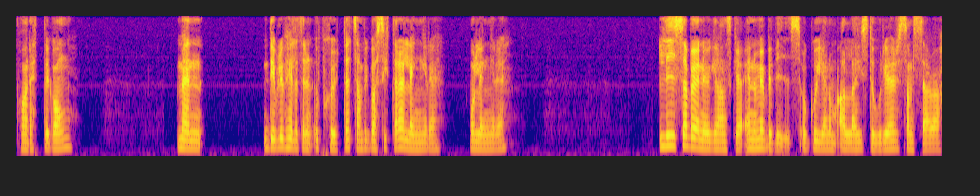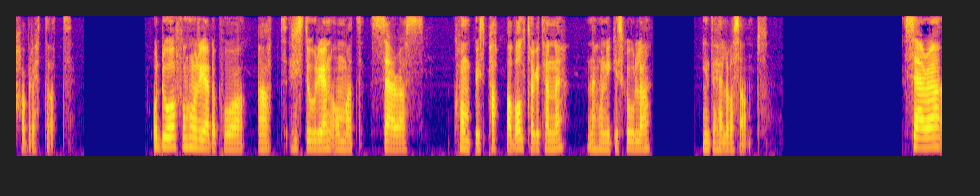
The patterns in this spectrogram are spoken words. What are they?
på en rättegång. Men det blev hela tiden uppskjutet så han fick bara sitta där längre och längre. Lisa börjar nu granska ännu mer bevis och gå igenom alla historier som Sarah har berättat. Och då får hon reda på att historien om att Sarahs kompis pappa våldtagit henne när hon gick i skola inte heller var sant. Sarah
